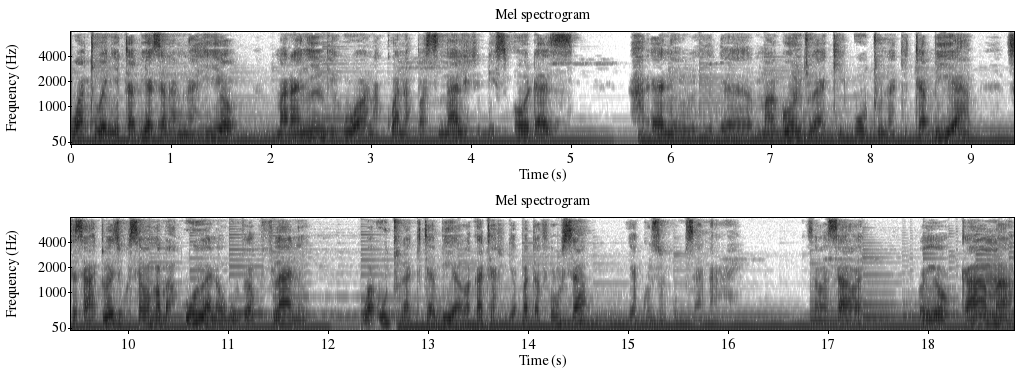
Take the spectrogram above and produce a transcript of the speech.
watu wenye tabia za namna hiyo mara nyingi huwa wanakuwa na personality disorders yani eh, magonjwa ya kiutu na kitabia. Sasa hatuwezi kusema kwamba huyu ana ugonjwa fulani wa utu na kitabia wakati hatujapata fursa ya kuzungumza naye. Sawa sawa? Kwa hiyo kama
